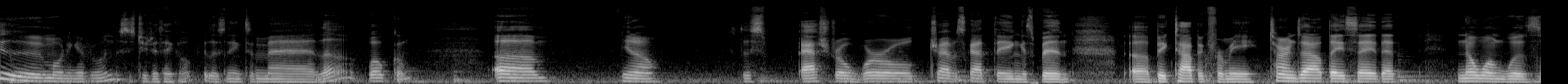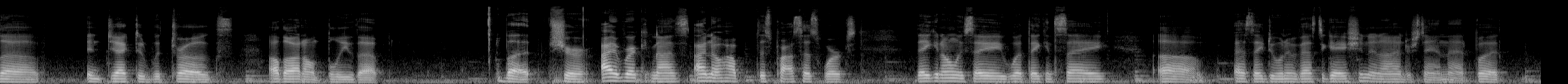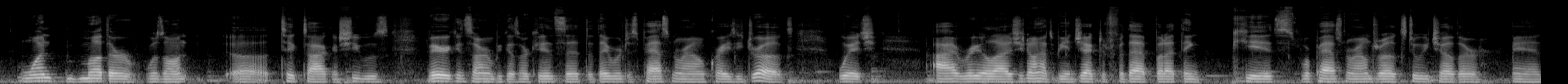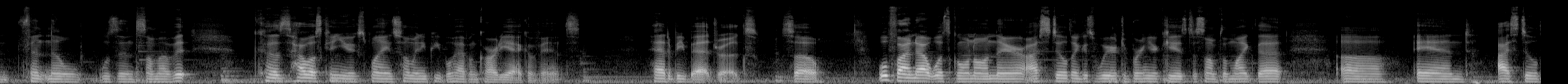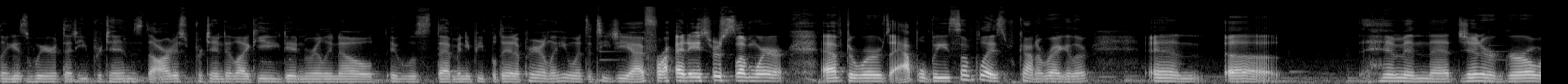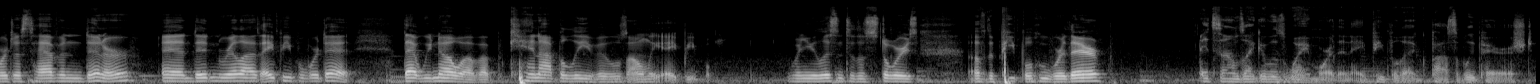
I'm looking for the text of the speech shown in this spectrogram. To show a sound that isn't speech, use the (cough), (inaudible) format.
Good morning, everyone. This is Judith Hope. You're listening to Mad Love. Welcome. Um, you know, this Astroworld Travis Scott thing has been a big topic for me. Turns out they say that no one was uh, injected with drugs, although I don't believe that. But sure, I recognize, I know how this process works. They can only say what they can say. Um, as they do an investigation, and I understand that. But one mother was on uh, TikTok and she was very concerned because her kids said that they were just passing around crazy drugs, which I realize you don't have to be injected for that, but I think kids were passing around drugs to each other and fentanyl was in some of it. Because how else can you explain so many people having cardiac events? Had to be bad drugs. So we'll find out what's going on there. I still think it's weird to bring your kids to something like that. Uh, and I still think it's weird that he pretends, the artist pretended like he didn't really know it was that many people did. Apparently, he went to TGI (laughs) Fridays or somewhere afterwards, Applebee's, someplace kind of regular. And uh, him and that Jenner girl were just having dinner and didn't realize eight people were dead that we know of. I cannot believe it was only eight people when you listen to the stories of the people who were there, it sounds like it was way more than eight people that possibly perished.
